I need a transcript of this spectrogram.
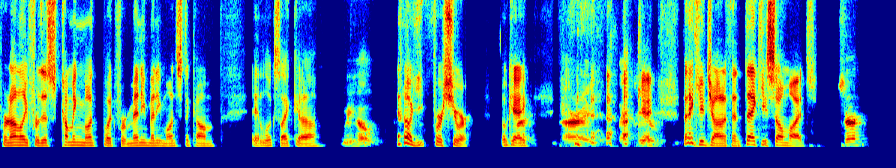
for not only for this coming month, but for many many months to come, it looks like uh, We hope. oh, for sure. Okay. Right. All right. Thank Okay. you. Thank you, Jonathan. Thank you so much. Sure.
